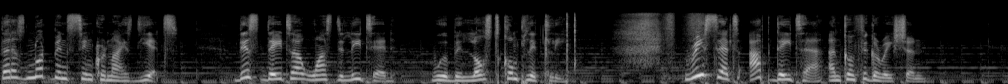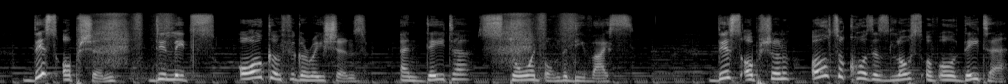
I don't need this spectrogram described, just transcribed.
that has not been synchronized yet. This data, once deleted, will be lost completely. Reset app data and configuration. This option deletes all configurations and data stored on the device. This option also causes loss of all data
